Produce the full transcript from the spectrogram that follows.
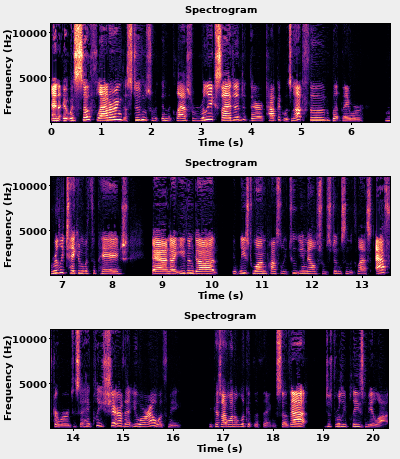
And it was so flattering. The students in the class were really excited. Their topic was not food, but they were really taken with the page. And I even got at least one, possibly two emails from students in the class afterwards who said, hey, please share that URL with me because I want to look at the thing. So that just really pleased me a lot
